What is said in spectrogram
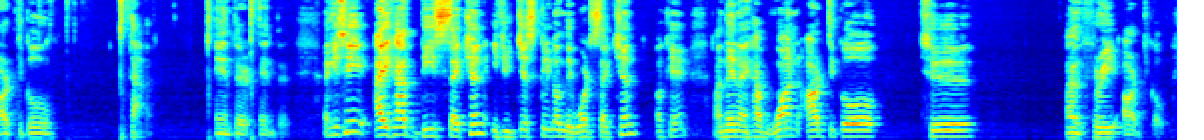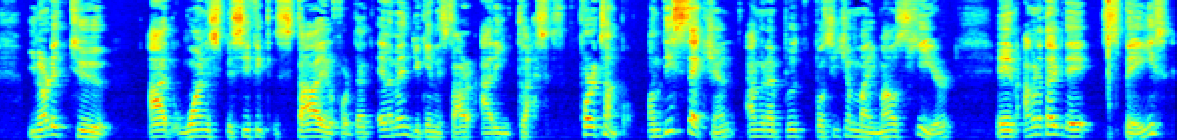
article, tab, enter, enter. And you see, I have this section, if you just click on the word section, okay, and then I have one article, two, and three article. In order to add one specific style for that element, you can start adding classes. For example, on this section, I'm gonna put position my mouse here, and I'm gonna type the space,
